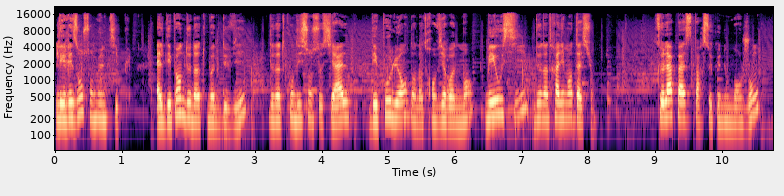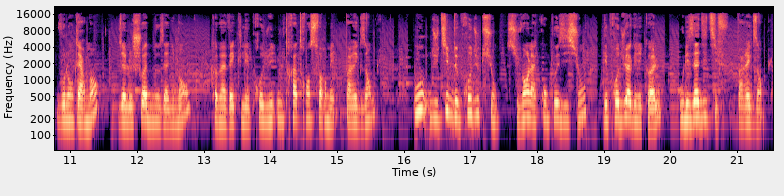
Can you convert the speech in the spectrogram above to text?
Les raisons sont multiples. Elles dépendent de notre mode de vie, de notre condition sociale, des polluants dans notre environnement, mais aussi de notre alimentation. Cela passe par ce que nous mangeons volontairement via le choix de nos aliments, comme avec les produits ultra transformés par exemple, ou du type de production, suivant la composition des produits agricoles ou les additifs, par exemple.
